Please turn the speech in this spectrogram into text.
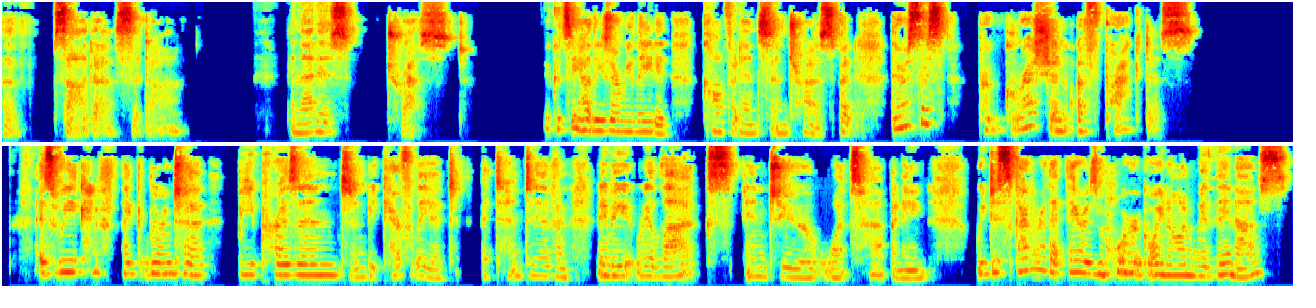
of saddha, saddha, and that is trust. You could see how these are related, confidence and trust, but there's this progression of practice. As we kind of like learn to be present and be carefully at, attentive and maybe relax into what's happening, we discover that there is more going on within us.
